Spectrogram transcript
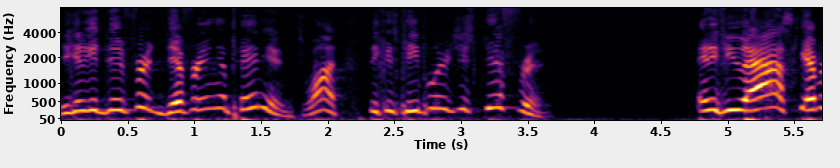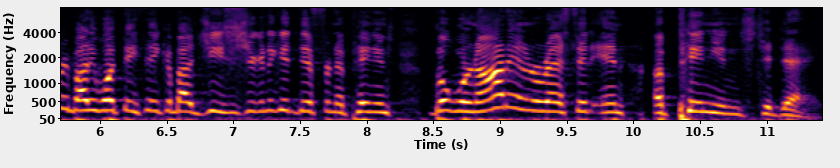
You're going to get different, differing opinions. Why? Because people are just different. And if you ask everybody what they think about Jesus, you're going to get different opinions. But we're not interested in opinions today.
